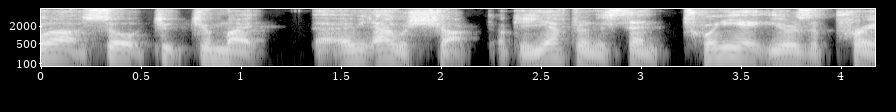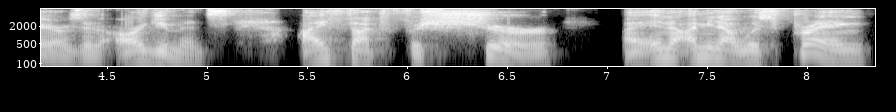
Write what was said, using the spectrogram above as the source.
Well, so to, to my I mean, I was shocked. Okay, you have to understand 28 years of prayers and arguments. I thought for sure, and I mean, I was praying,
